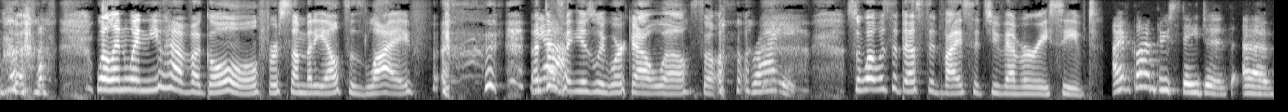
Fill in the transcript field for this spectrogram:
well, and when you have a goal for somebody else's life, that yeah. doesn't usually work out well. So Right. So what was the best advice that you've ever received? I've gone through stages of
